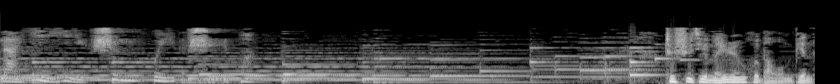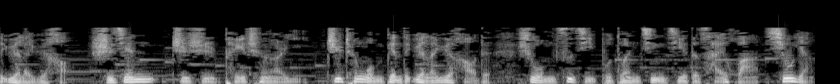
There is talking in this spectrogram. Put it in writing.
那熠熠生辉的时光。这世界没人会把我们变得越来越好，时间只是陪衬而已。支撑我们变得越来越好的，是我们自己不断进阶的才华、修养、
